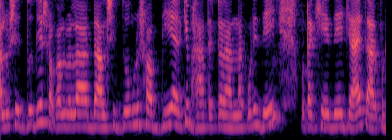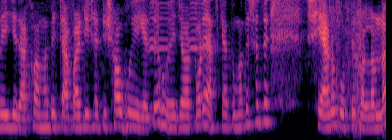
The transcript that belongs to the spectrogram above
আলু সিদ্ধ দিয়ে সকালবেলা ডাল সিদ্ধ, ওগুলো সব দিয়ে আর কি ভাত একটা রান্না করে দেই। ওটা খেয়ে দিয়ে যায়। তারপরে এই যে দেখো আমাদের চাপাটি ঠাটি সব হয়ে গেছে। হয়ে যাওয়ার পরে আজকে আর তোমাদের সাথে শেয়ারও করতে পারলাম না।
